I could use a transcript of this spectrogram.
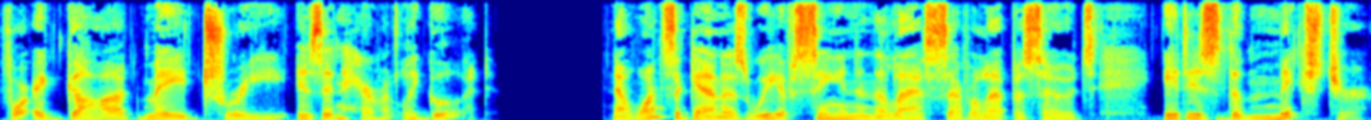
For a God made tree is inherently good. Now, once again, as we have seen in the last several episodes, it is the mixture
